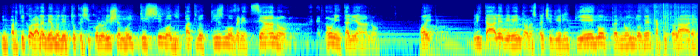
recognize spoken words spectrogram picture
in particolare, abbiamo detto che si colorisce moltissimo di patriottismo veneziano non italiano. Poi l'Italia diventa una specie di ripiego per non dover capitolare.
